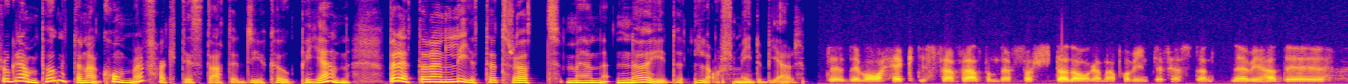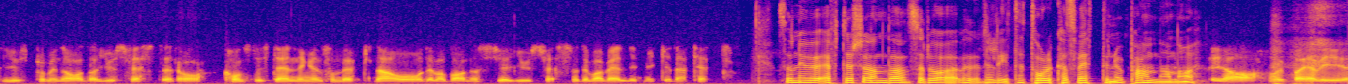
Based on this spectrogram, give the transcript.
programpunkterna kommer faktiskt att dyka upp igen, berättar en lite trött men nöjd Lars Midbjer. Det, det, var hektiskt framförallt de där första dagarna på vinterfesten. När vi hade ljuspromenad och ljusfester och konstutställningen som öppnade och det var barnens ljusfest. Så det var väldigt mycket där tätt. Så nu efter söndagen så då är det lite torka svetten ur pannan? Och... Ja, och börjar vi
